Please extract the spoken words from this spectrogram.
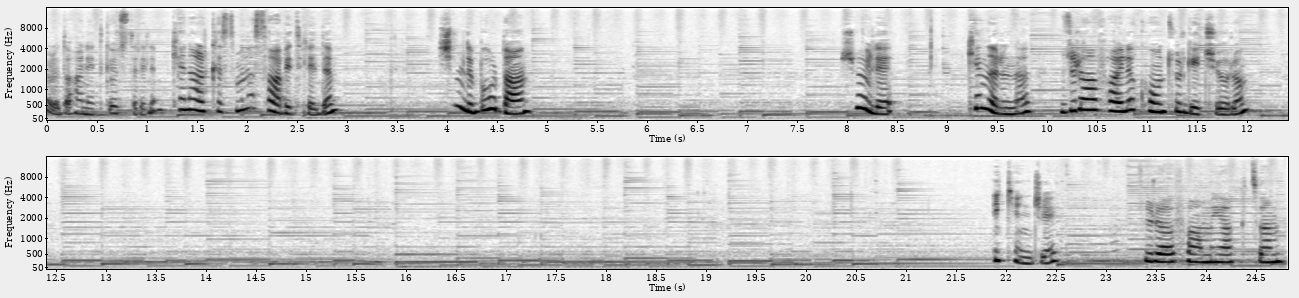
Şöyle daha net gösterelim. Kenar kısmına sabitledim. Şimdi buradan şöyle kenarını zürafayla kontür geçiyorum. İkinci zürafamı yaptım.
